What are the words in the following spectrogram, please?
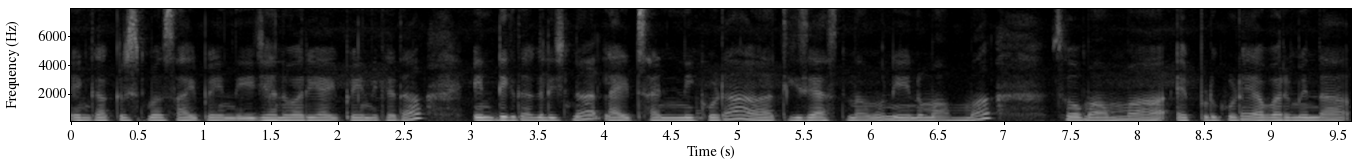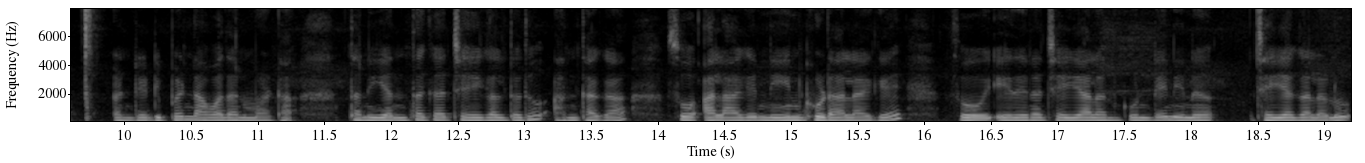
ఇంకా క్రిస్మస్ అయిపోయింది జనవరి అయిపోయింది కదా. ఇంటికి తగిలిచిన లైట్స్ అన్నీ కూడా తీసేస్తున్నాము నేను మా అమ్మ. సో మా అమ్మ ఎప్పుడు కూడా ఎవరి మీద అంటే డిపెండ్ అవ్వదనమాట తను ఎంతగా చేయగలుగుతుందో అంతగా. సో అలాగే నేను కూడా అలాగే. సో ఏదైనా చేయాలనుకుంటే నేను చేయగలను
